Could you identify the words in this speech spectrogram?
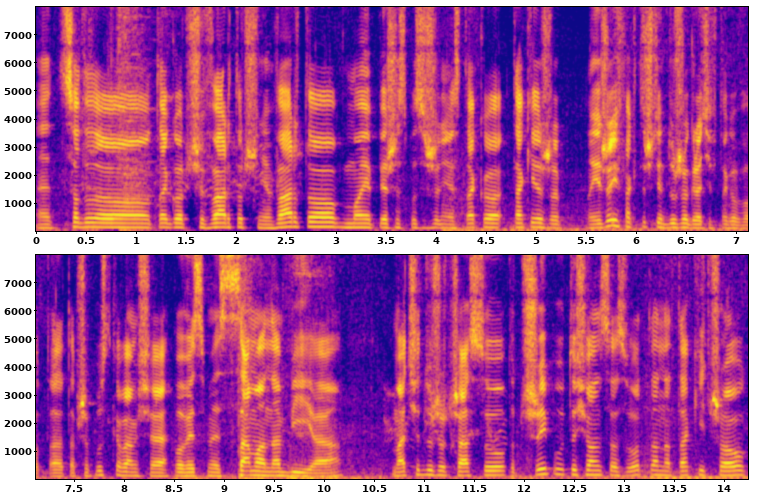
E, Co do tego, czy warto, czy nie warto, moje pierwsze spostrzeżenie jest tako, takie, że no jeżeli faktycznie dużo gracie w tego WOTA, ta przepustka wam się powiedzmy sama nabija, macie dużo czasu, to 3,5 tysiąca złota na taki czołg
